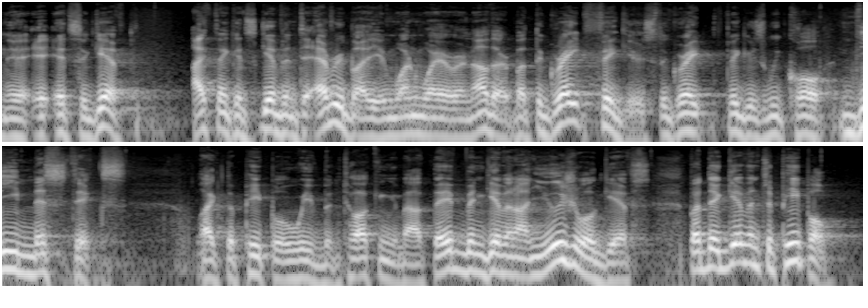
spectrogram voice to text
It's a gift. I think it's given to everybody in one way or another, but the great figures, the great figures we call the mystics, like the people we've been talking about. They've been given unusual gifts, but they're given to people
